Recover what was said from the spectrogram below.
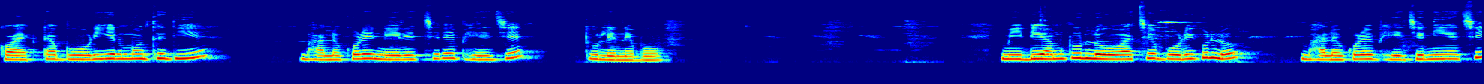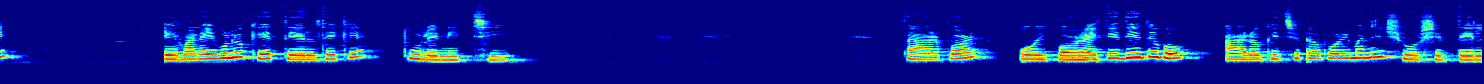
কয়েকটা বড়ি এর মধ্যে দিয়ে ভালো করে নেড়ে চেড়ে ভেজে তুলে নেব। মিডিয়াম টু লো আছে বড়িগুলো ভালো করে ভেজে নিয়েছি। এবার এগুলোকে তেল থেকে তুলে নিচ্ছি। তারপর ওই কড়াইতে দিয়ে দেব আরও কিছুটা পরিমাণে সর্ষের তেল।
